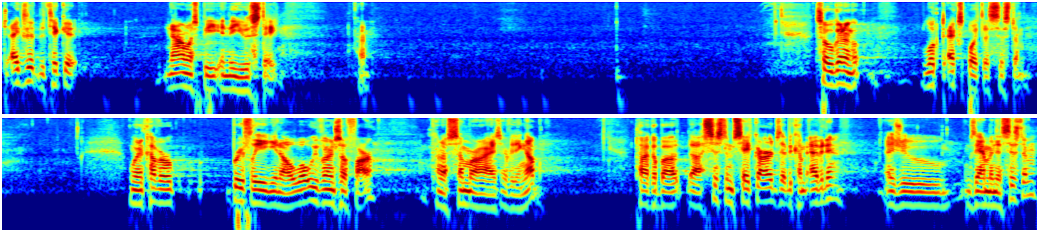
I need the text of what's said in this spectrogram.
To exit, the ticket now must be in the used state. Okay. So we're going to look to exploit this system. We're going to cover briefly, you know, what we've learned so far, kind of summarize everything up, talk about uh, system safeguards that become evident as you examine the system,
